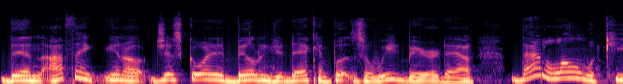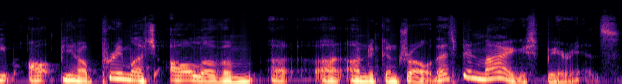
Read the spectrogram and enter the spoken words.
then I think you know just going and building your deck and putting some weed barrier down that alone will keep all, you know pretty much all of them uh, uh, under control. That's been my experience.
